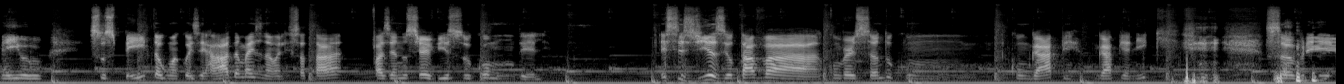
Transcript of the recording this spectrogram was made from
meio suspeita, alguma coisa errada, mas não, ele só tá fazendo o serviço comum dele. Esses dias eu tava conversando com, com o Gap, Gap Yannick, sobre,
